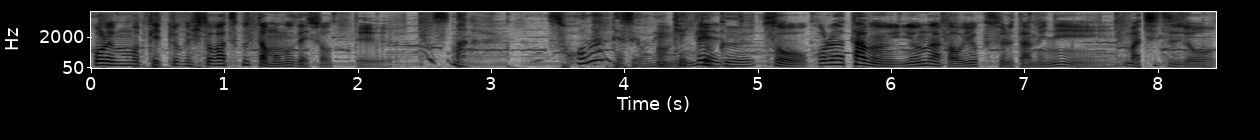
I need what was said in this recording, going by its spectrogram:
これも結局人が作ったものでしょっていう。まあそこなんですよね、うん。結局。そうこれは多分世の中を良くするために、まあ、秩序を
